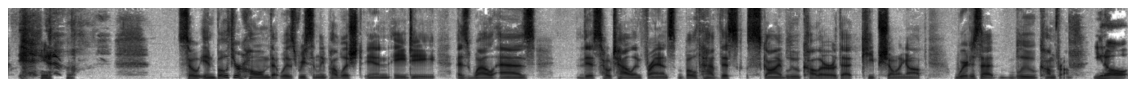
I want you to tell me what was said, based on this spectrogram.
you know. So, in both your home that was recently published in AD, as well as this hotel in France, both have this sky blue color that keeps showing up. Where does that blue come from? You know,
